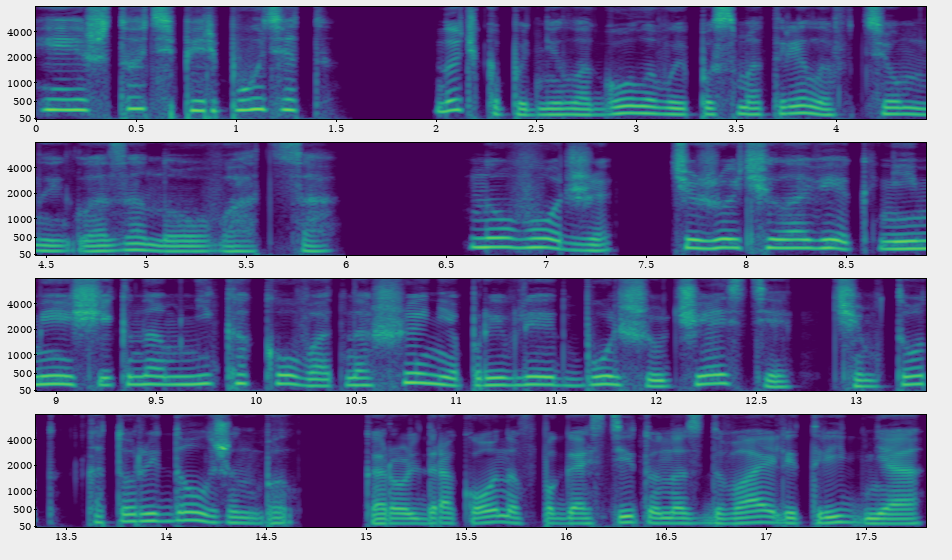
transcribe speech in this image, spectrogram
«И что теперь будет?» Дочка подняла голову и посмотрела в темные глаза нового отца. «Ну вот же, чужой человек, не имеющий к нам никакого отношения, проявляет больше участия, чем тот, который должен был. Король драконов погостит у нас два или три дня,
